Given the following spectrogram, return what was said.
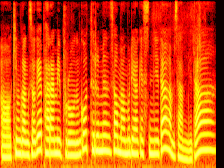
어, 김광석의 바람이 불어오는 곳 들으면서 마무리하겠습니다. 감사합니다.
